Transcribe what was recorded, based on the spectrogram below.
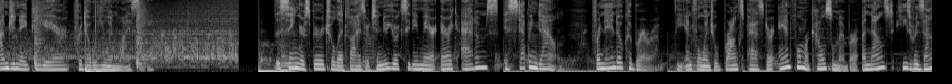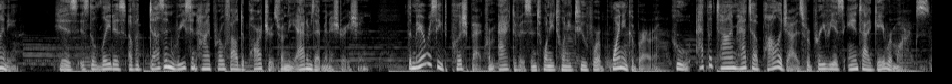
I'm Janae Pierre for WNYC. The senior spiritual advisor to New York City Mayor Eric Adams is stepping down. Fernando Cabrera, the influential Bronx pastor and former council member, announced he's resigning. His is the latest of a dozen recent high profile departures from the Adams administration. The mayor received pushback from activists in 2022 for appointing Cabrera, who at the time had to apologize for previous anti gay remarks.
